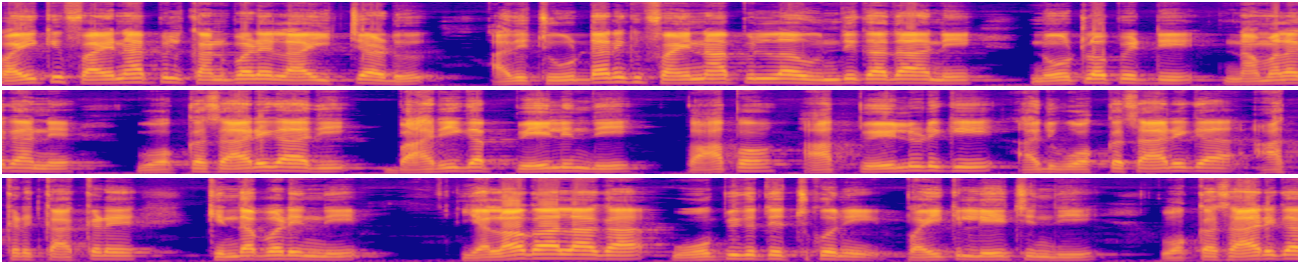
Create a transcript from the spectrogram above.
పైకి పైనాపిల్ కనబడేలా ఇచ్చాడు. అది చూడ్డానికి పైనాపిల్లా ఉంది కదా అని నోట్లో పెట్టి నమలగానే ఒక్కసారిగా అది భారీగా పేలింది. పాపం ఆ పేలుడికి అది ఒక్కసారిగా అక్కడికక్కడే కింద పడింది ఎలాగోలాగా ఓపిక తెచ్చుకొని పైకి లేచింది. ఒక్కసారిగా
